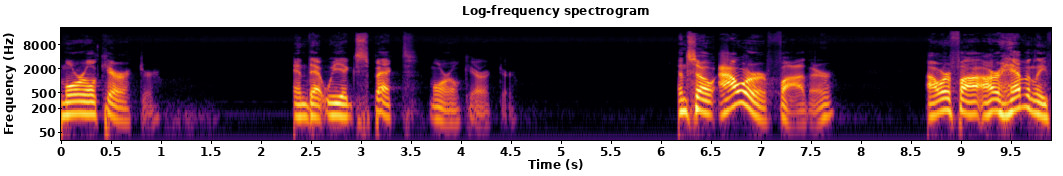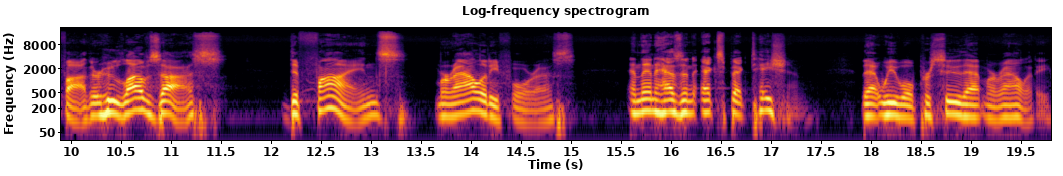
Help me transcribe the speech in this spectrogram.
moral character and that we expect moral character. And so our Father, our, fa- our Heavenly Father who loves us, defines morality for us and then has an expectation that we will pursue that morality,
